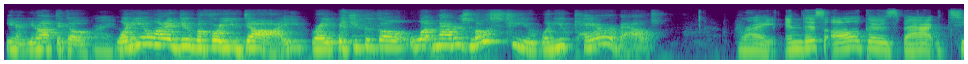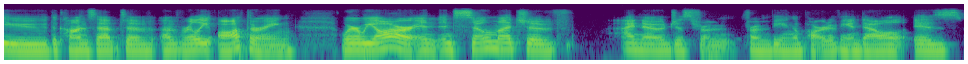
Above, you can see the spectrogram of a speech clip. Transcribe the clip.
You know, you don't have to go, right. what do you want to do before you die? Right. But you could go, what matters most to you? What do you care about? Right. And this all goes back to the concept of of really authoring where we are and and so much of I know just from from being a part of Handel is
